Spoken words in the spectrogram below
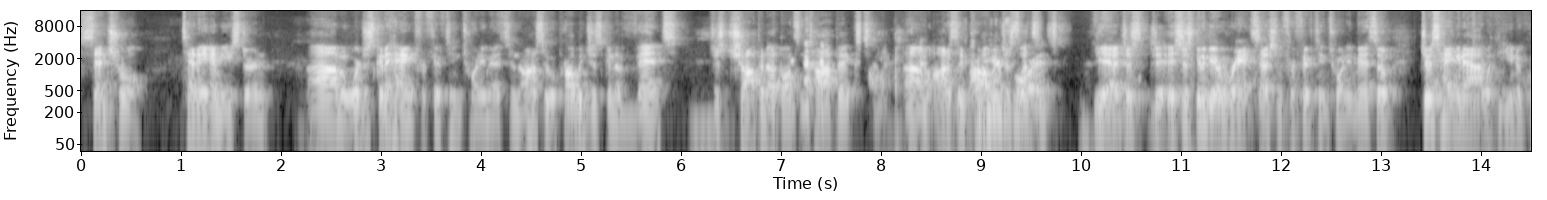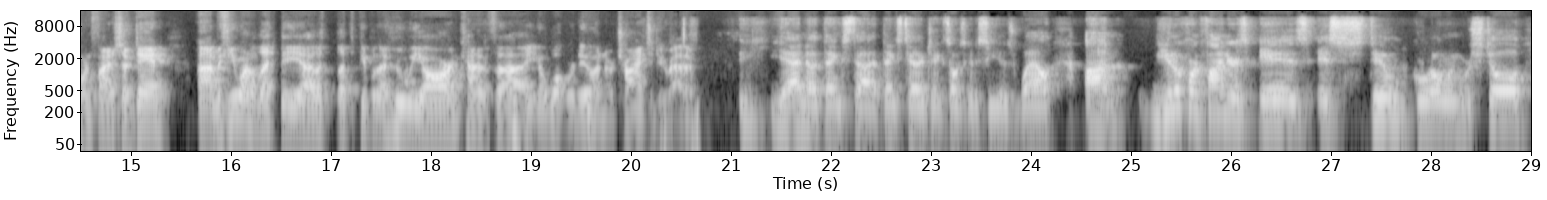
Central, 10 a.m. Eastern. Um, and we're just going to hang for 15, 20 minutes. And honestly, we're probably just going to vent, just chop it up on some topics. Um, honestly, probably just for let it. yeah, just it's just going to be a rant session for 15, 20 minutes. So just hanging out with the Unicorn Finders. So Dan, um, if you want to let the uh, let, let the people know who we are and kind of uh, you know what we're doing or trying to do rather. Yeah, no, thanks, uh, thanks, Taylor. Jake, it's always good to see you as well. Um, Unicorn Finders is is still growing. We're still,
